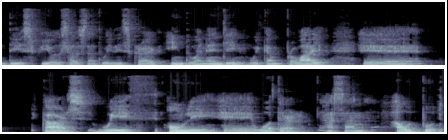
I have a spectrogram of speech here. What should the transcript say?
these fuel cells that we described into an engine, we can provide uh, cars with only uh, water as an output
